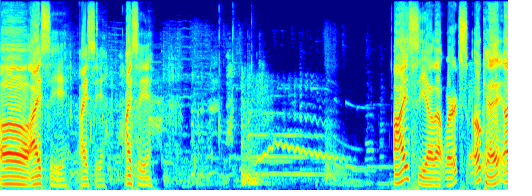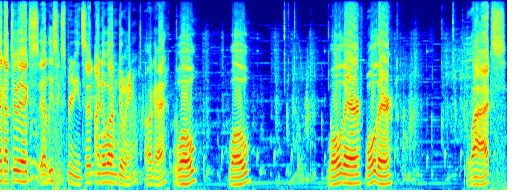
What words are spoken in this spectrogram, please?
Oh, I see. I see. I see. I see how that works. Okay, I got to at least experience it. I know what I'm doing. Okay. Whoa. Whoa. Whoa there. Whoa there. Relax.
